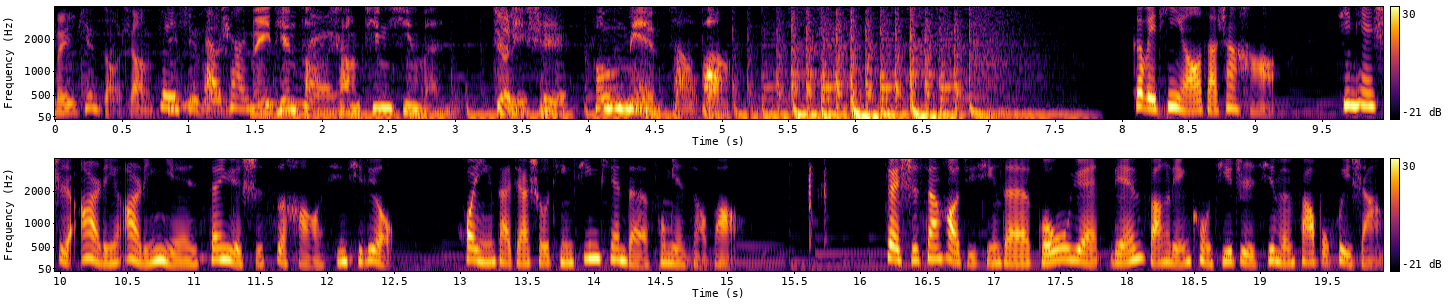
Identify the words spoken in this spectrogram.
每天早上听新闻，每天早上听新闻，这里是《封面早报》。各位听友，早上好！今天是二零二零年三月十四号，星期六，欢迎大家收听今天的《封面早报》。在十三号举行的国务院联防联控机制新闻发布会上，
